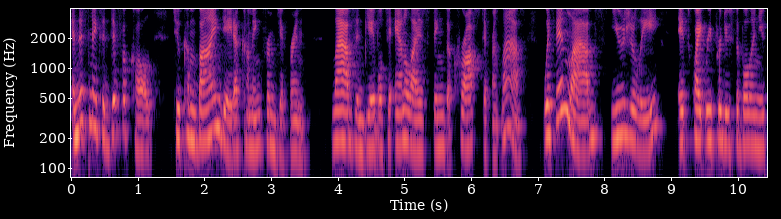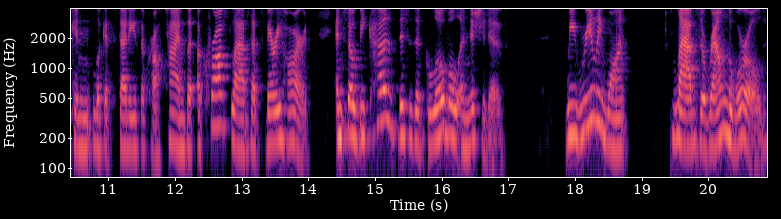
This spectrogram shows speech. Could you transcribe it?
And this makes it difficult to combine data coming from different labs and be able to analyze things across different labs. Within labs, usually it's quite reproducible and you can look at studies across time, but across labs, that's very hard. And so, because this is a global initiative, we really want labs around the world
